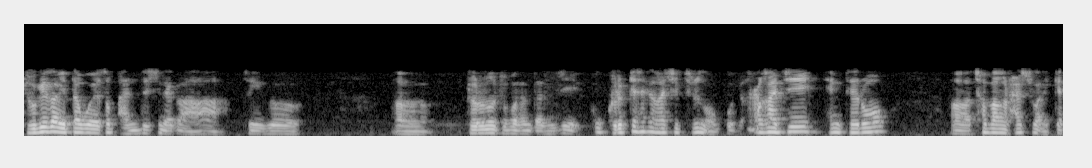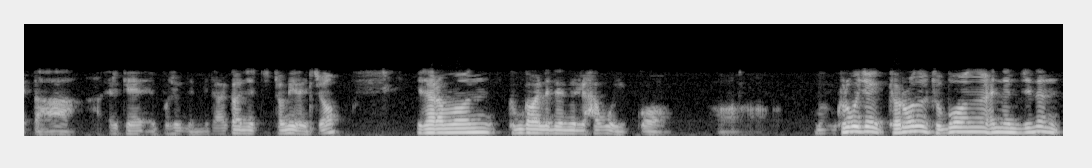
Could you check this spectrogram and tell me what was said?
두 개가 있다고 해서 반드시 내가 저기 그 어, 결혼을 두 번 한다든지 꼭 그렇게 생각하실 필요는 없고 여러 가지 형태로 어, 처방을 할 수가 있겠다 이렇게 보시면 됩니다. 그러니까 이제 정리됐죠. 이 사람은 금과 관련된 일을 하고 있고 어, 뭐, 그리고 이제 결혼을 두 번을 했는지는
